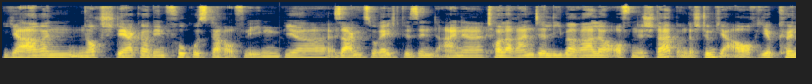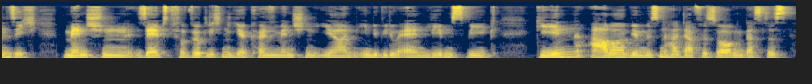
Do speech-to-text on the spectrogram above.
Jahren noch stärker den Fokus darauf legen. Wir sagen zu Recht, wir sind eine tolerante, liberale, offene Stadt und das stimmt ja auch, hier können sich Menschen selbst verwirklichen, hier können Menschen ihren individuellen Lebensweg gehen, aber wir müssen halt dafür sorgen, dass das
